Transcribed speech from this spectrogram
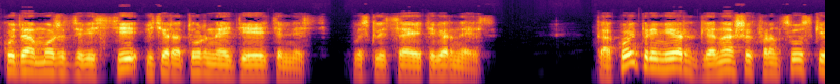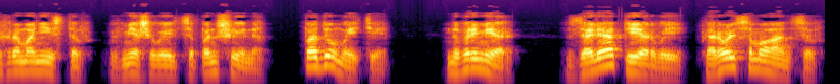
куда может завести литературная деятельность», — восклицает Ивернес. «Какой пример для наших французских романистов?» — вмешивается Паншина. Подумайте. Например, Золя I, король самоанцев,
